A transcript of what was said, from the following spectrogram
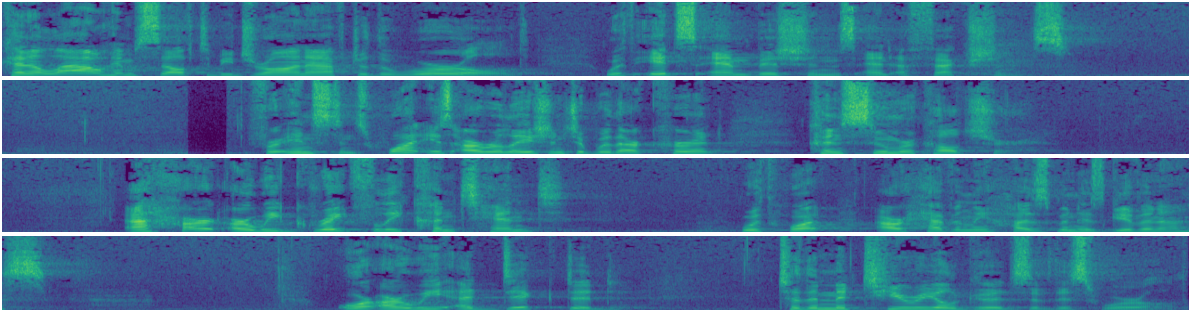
can allow himself to be drawn after the world with its ambitions and affections. For instance, what is our relationship with our current consumer culture? At heart, are we gratefully content with what our heavenly husband has given us? Or are we addicted to the material goods of this world?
